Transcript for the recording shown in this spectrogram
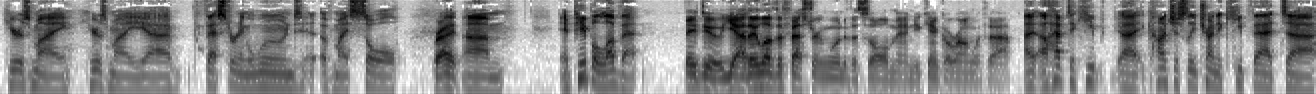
here's my here's my uh, festering wound of my soul, right. um, and people love that. they do. Yeah, they love the festering wound of the soul, man. You can't go wrong with that. I, I'll have to keep uh, consciously trying to keep that uh,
